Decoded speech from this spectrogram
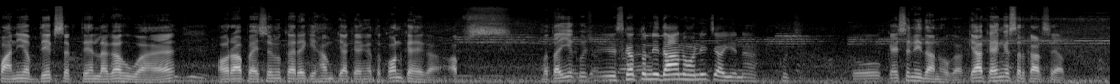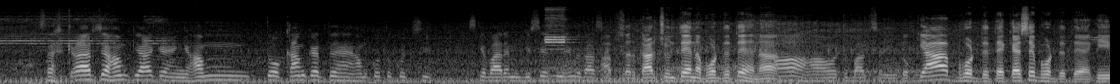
पानी आप देख सकते हैं लगा हुआ है और आप ऐसे में कह रहे कि हम क्या कहेंगे तो कौन कहेगा? आप बताइए कुछ। इसका तो निदान होनी चाहिए ना कुछ। तो कैसे निदान होगा? क्या कहेंगे सरकार से आप? सरकार से हम क्या कहेंगे? हम तो काम करते हैं हमको तो कुछ इसके बारे में विशेष नहीं बता सकते। आप सरकार चुनते हैं ना वोट देते हैं ना? हाँ हाँ वो तो बात सही है। तो क्या वोट देते हैं? कैसे वोट देते हैं? कि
